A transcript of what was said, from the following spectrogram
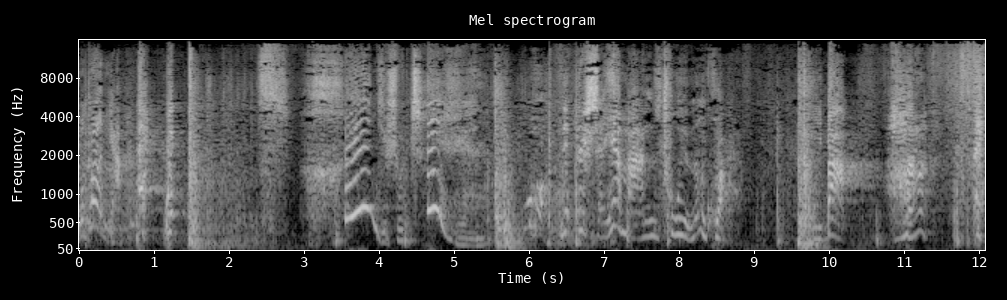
我告诉你啊，哎，我，你说这人。你这谁呀，妈？你出去那么快？你爸啊？哎，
